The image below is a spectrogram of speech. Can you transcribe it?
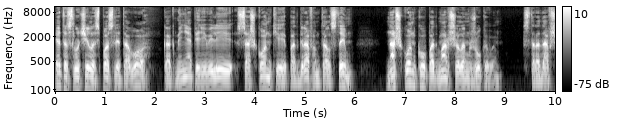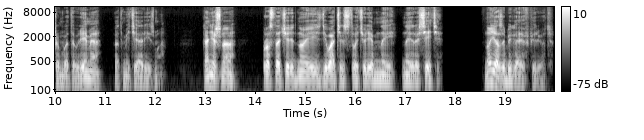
Это случилось после того, как меня перевели со шконки под графом Толстым на шконку под маршалом Жуковым, страдавшим в это время от метеоризма. Конечно, Просто очередное издевательство тюремной нейросети. Но я забегаю вперед.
